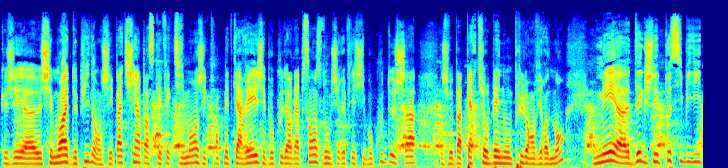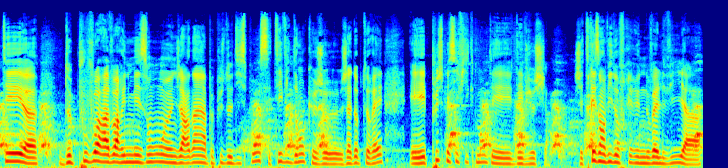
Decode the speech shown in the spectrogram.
que j'ai euh, chez moi depuis. Non, j'ai pas de chien parce qu'effectivement j'ai que 30 mètres carrés, j'ai beaucoup d'heures d'absence, donc j'ai réfléchi beaucoup de chats. Je veux pas perturber non plus l'environnement, mais euh, dès que j'ai possibilité de pouvoir avoir une maison, un jardin, un peu plus de dispo, c'est évident que j'adopterai et plus spécifiquement des, des vieux chiens. J'ai très envie d'offrir une nouvelle vie à,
